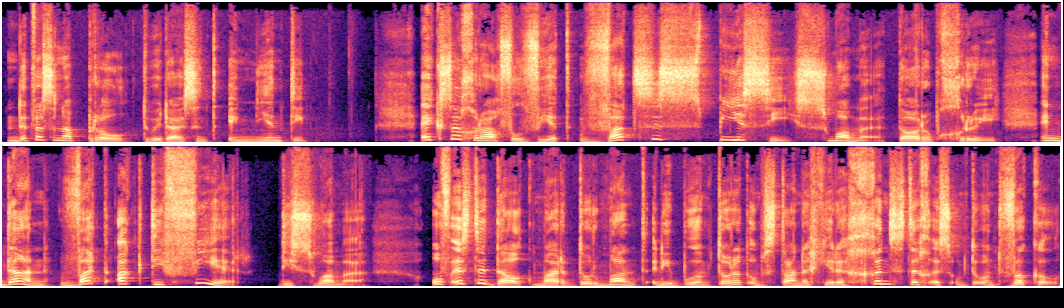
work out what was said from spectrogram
En dit was in April 2019. Ek sou graag wil weet wat se spesies swamme daarop groei en dan wat aktiveer die swamme Of is dit dalk maar dormant in die boom totdat omstandighede gunstig is om te ontwikkel,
